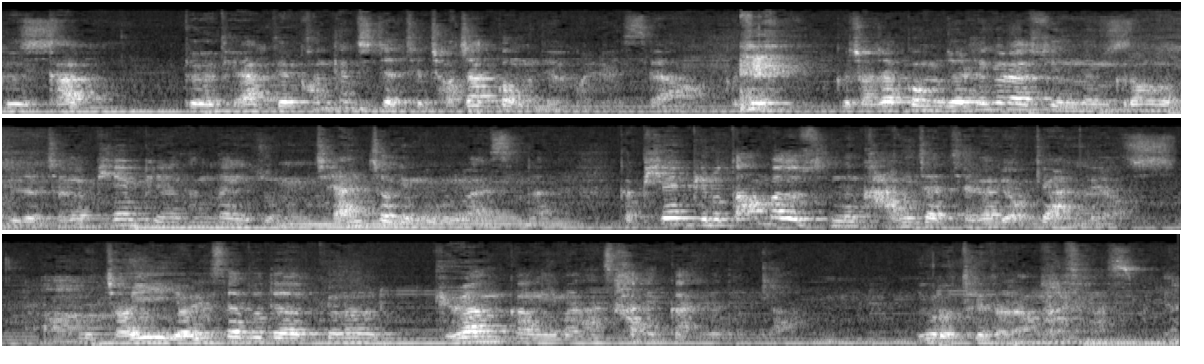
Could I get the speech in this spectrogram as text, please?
그각 그 대학들 컨텐츠 자체 저작권 문제가 걸려 있어요. 근데 그 저작권 문제를 해결할 수 있는 그런 것들 자체가 PMP는 상당히 좀 제한적인 부분이 많습니다. 그러니까 PMP로 다운받을 수 있는 강의 자체가 몇 개 안 돼요. 아. 저희 열린사이버대학교는 교양 강의만 한 400강의가 됩니다. 이걸 어떻게 다 다운받아서 맞습니다.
